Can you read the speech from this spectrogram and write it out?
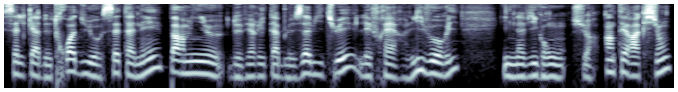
C'est le cas de trois duos cette année, parmi eux de véritables habitués, les frères Livori. Ils navigueront sur Interaction.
